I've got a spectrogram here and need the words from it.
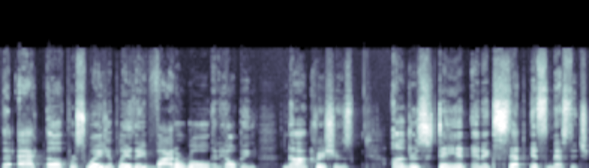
the act of persuasion plays a vital role in helping non Christians understand and accept its message.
